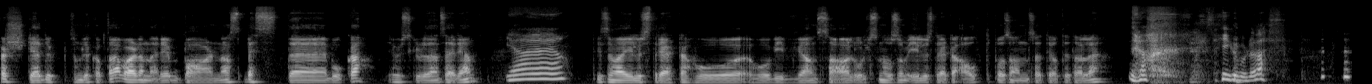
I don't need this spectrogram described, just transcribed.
Første duk, som dukka opp da, var den derre Barnas beste-boka. Husker du den serien? Ja, ja, ja. De som var illustrert av ho, ho Vivian Zahl Olsen, hun som illustrerte alt på sånn 70-80-tallet. Ja, det gjorde du, altså.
